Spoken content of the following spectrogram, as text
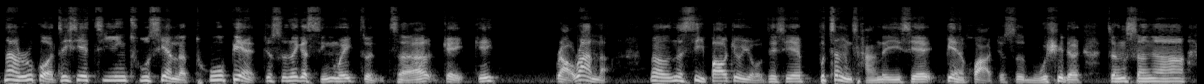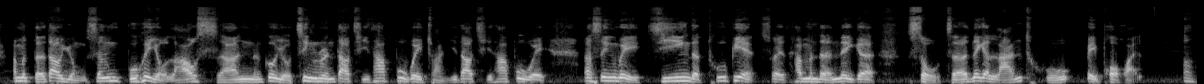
那如果这些基因出现了突变，就是那个行为准则给给扰乱了。那那细胞就有这些不正常的一些变化，就是无序的增生啊，他们得到永生不会有老死啊，能够有浸润到其他部位，转移到其他部位，那是因为基因的突变，所以他们的那个守则、那个蓝图被破坏了。哦，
